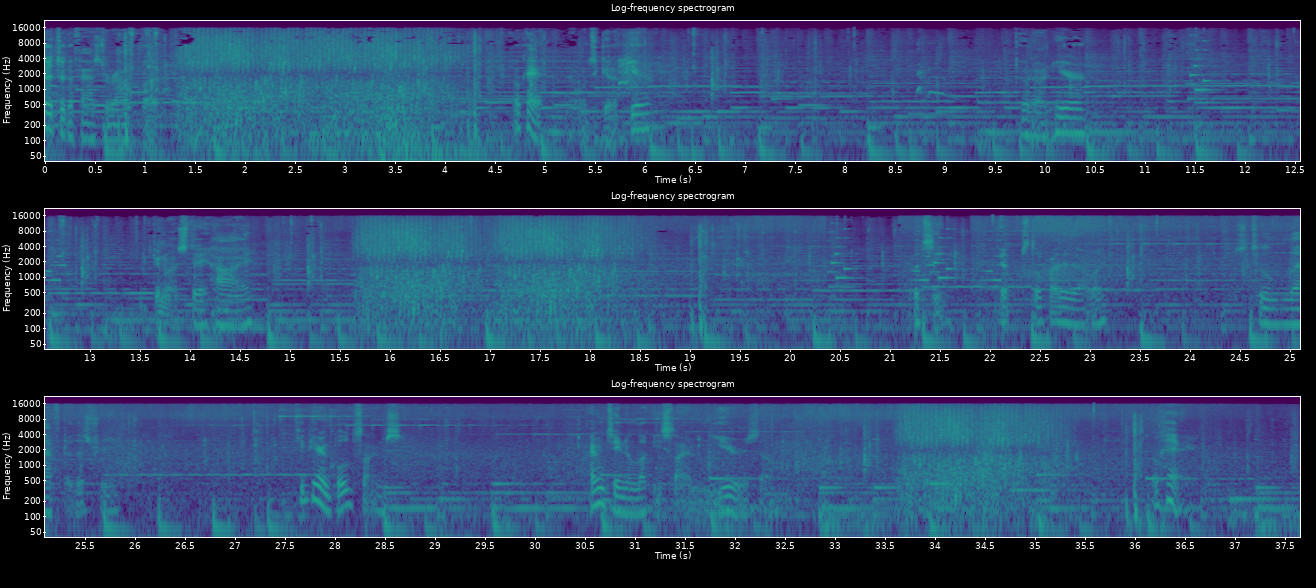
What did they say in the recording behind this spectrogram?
Could have took a faster route, but okay. Once you get up here, go down here. You're gonna stay high. Let's see. Yep, still farther that way. Just to the left of this tree. keep hearing gold slimes. I haven't seen a lucky slime in years, though. Okay.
